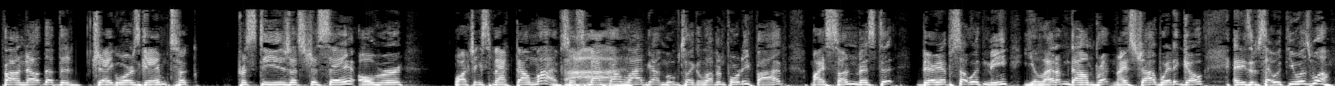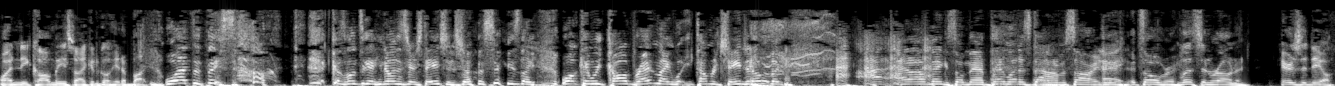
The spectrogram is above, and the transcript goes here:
found out that the Jaguars game took prestige, let's just say, over watching SmackDown Live. So Ah. SmackDown Live got moved to like 11:45. My son missed it. Very upset with me. You let him down, Brett. Nice job, way to go. And he's upset with you as well. Why didn't he call me so I could go hit a button? Well, that's the thing. So, because once again, he knows it's your station show, so he's like, "Well, can we call Brent? Like, what, tell him to change it over?" Like, I, I don't think so, man. Brent let us down. I'm sorry, dude. Hey. it's over. Listen, Ronan, here's the deal.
